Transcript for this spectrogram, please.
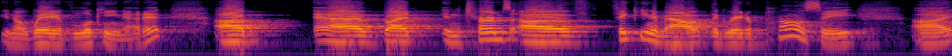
you know, way of looking at it. Uh, uh but in terms of thinking about the greater policy, uh,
